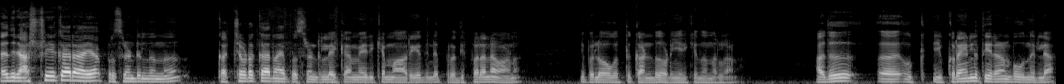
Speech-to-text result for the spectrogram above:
അതായത് രാഷ്ട്രീയക്കാരായ പ്രസിഡന്റിൽ നിന്ന് കച്ചവടക്കാരനായ പ്രസിഡന്റിലേക്ക് അമേരിക്ക മാറിയതിന്റെ പ്രതിഫലനമാണ് ഇപ്പോൾ ലോകത്ത് കണ്ടു തുടങ്ങിയിരിക്കുന്നത് എന്നുള്ളതാണ്. അത് യുക്രൈനിൽ തീരാൻ പോകുന്നില്ല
